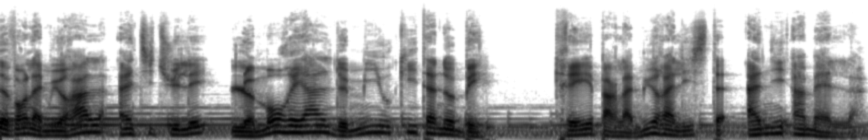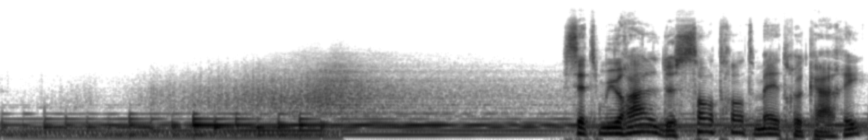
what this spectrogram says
Devant la murale intitulée Le Montréal de Miyuki Tanobe, créée par la muraliste Annie Hamel. Cette murale de 130 mètres carrés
